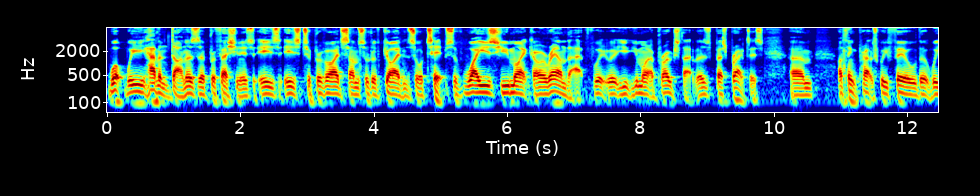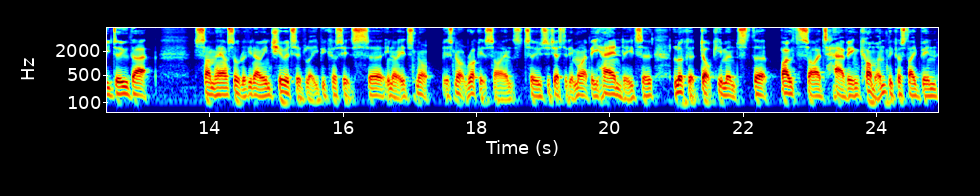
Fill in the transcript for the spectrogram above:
What we haven't done as a profession is, is, is to provide some sort of guidance or tips of ways you might go around that, you, you might approach that as best practice. Um, I think perhaps we feel that we do that somehow sort of you know intuitively because it's uh, you know it's not it's not rocket science to suggest that it might be handy to look at documents that both sides have in common because they've been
